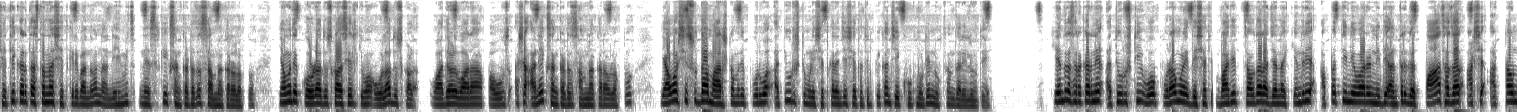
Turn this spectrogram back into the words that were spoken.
शेती करत असताना शेतकरी बांधवांना नेहमीच नैसर्गिक संकटाचा सामना करावा लागतो. यामध्ये कोरडा दुष्काळ असेल किंवा ओला दुष्काळ वादळ वारा पाऊस अशा अनेक संकटाचा सामना करावा लागतो. यावर्षीसुद्धा महाराष्ट्रामध्ये पूर्व अतिवृष्टीमुळे शेतकऱ्यांच्या शेतातील पिकांचे खूप मोठे नुकसान झालेले होते. केंद्र सरकारने अतिवृष्टी व पुरामुळे देशातील बाधित चौदा राज्यांना केंद्रीय आपत्ती निवारण निधी अंतर्गत पाच हजार आठशे अठ्ठावन्न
